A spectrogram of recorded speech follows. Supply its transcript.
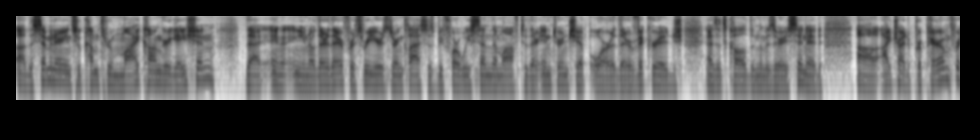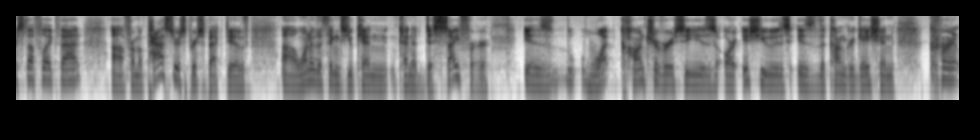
uh, the seminarians who come through my congregation that and you know they're there for three years during classes before we send them off to their internship or their vicarage as it's called in the Missouri Synod. Uh, I try to prepare them for stuff like that. Uh, from a pastor's perspective, uh, one of the things you can kind of decipher is what controversies or issues is the congregation currently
